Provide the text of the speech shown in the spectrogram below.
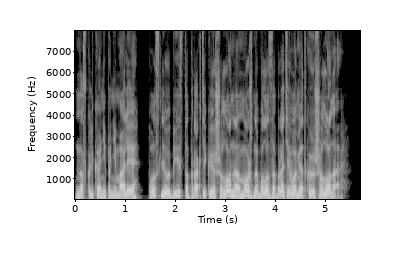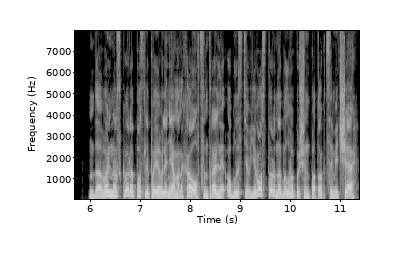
Насколько они понимали, после убийства практика эшелона можно было забрать его метку эшелона. Довольно скоро после появления Манхао в центральной области в его сторону был выпущен поток Цимича,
